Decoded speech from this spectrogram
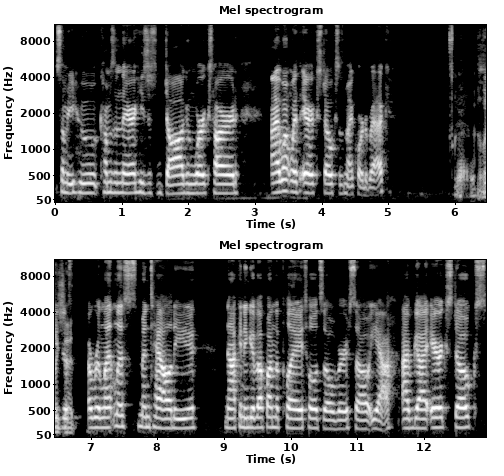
somebody who comes in there, he's just a dog and works hard. I went with Eric Stokes as my quarterback. Yeah, I like he's just that. a relentless mentality, not going to give up on the play till it's over. So yeah, I've got Eric Stokes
